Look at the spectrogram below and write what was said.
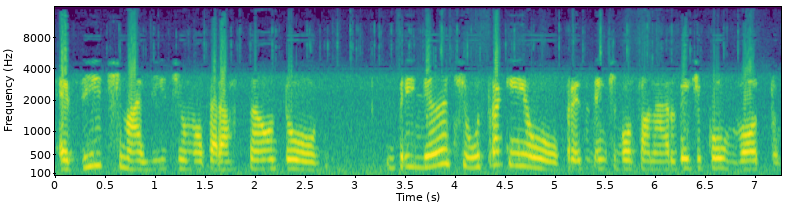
É vítima ali de uma operação do brilhante para quem o presidente Bolsonaro dedicou o voto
